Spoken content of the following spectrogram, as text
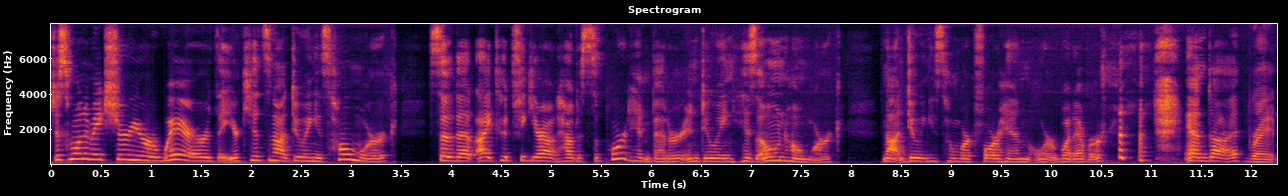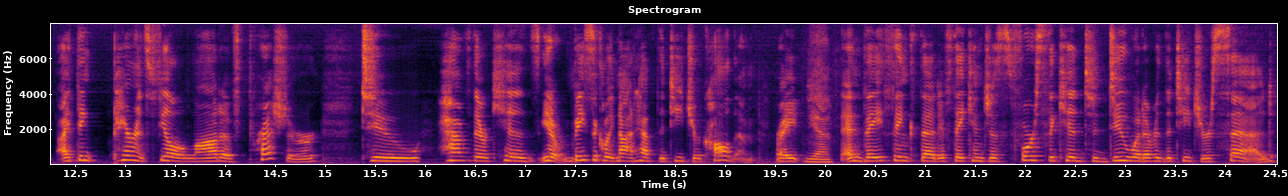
just want to make sure you're aware that your kid's not doing his homework so that I could figure out how to support him better in doing his own homework, not doing his homework for him or whatever. and uh, right. I think parents feel a lot of pressure to have their kids, you know, basically not have the teacher call them, right? Yeah. And they think that if they can just force the kid to do whatever the teacher said,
